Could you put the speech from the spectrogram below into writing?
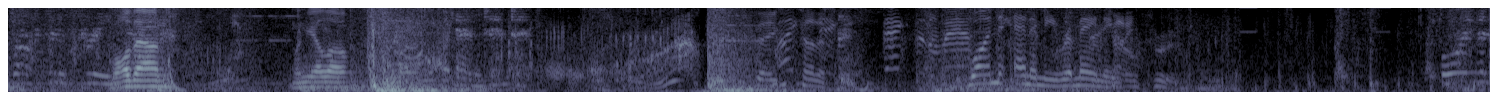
Toxin screen Wall down. One yellow. Fake teleport. One enemy remaining. Cutting through. Poison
